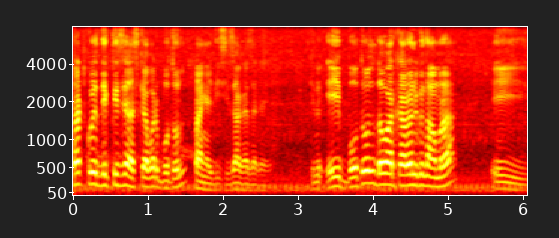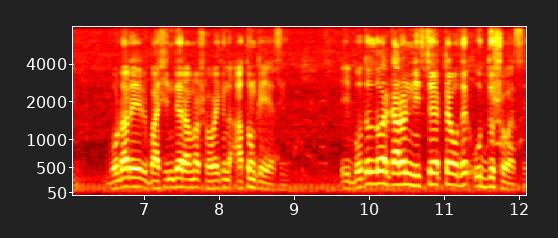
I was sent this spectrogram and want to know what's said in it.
হঠাৎ করে দেখতেছি আজকে আবার বোতল টাঙাই দিয়েছি জায়গা জায়গায়। কিন্তু এই বোতল দেওয়ার কারণে কিন্তু আমরা এই বর্ডারের বাসিন্দার, আমরা সবাই কিন্তু আতঙ্কে আছি। এই বোতল দেওয়ার কারণ নিশ্চয়ই একটা ওদের উদ্দেশ্য আছে।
